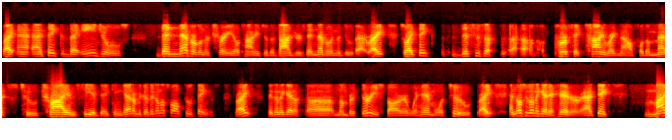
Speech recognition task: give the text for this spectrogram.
Right, and, and I think the Angels they're never going to trade Ohtani to the Dodgers. They're never going to do that, right? So I think this is a, a, a perfect time right now for the Mets to try and see if they can get him because they're going to solve two things, right? They're going to get a uh, number three starter with him or two, right? And those are going to get a hitter. And I think my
